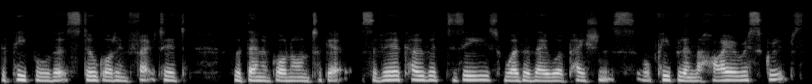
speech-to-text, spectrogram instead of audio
the people that still got infected would then have gone on to get severe COVID disease, whether they were patients or people in the higher risk groups.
